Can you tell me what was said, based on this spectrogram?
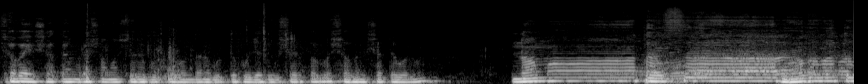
সবাই সাথে আমরা সমাজসরে বুদ্ধ বন্দনা বুদ্ধ পূজা দিবসের করব সবাই সাথে বলুন। নম তস্সা ভগবতো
